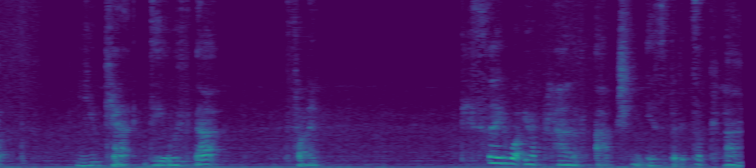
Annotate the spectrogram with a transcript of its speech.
but you can't deal with that, fine. Decide what your plan of action is, but it's a plan.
